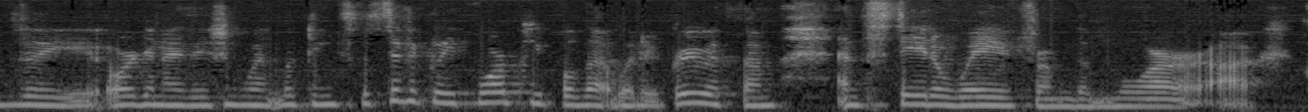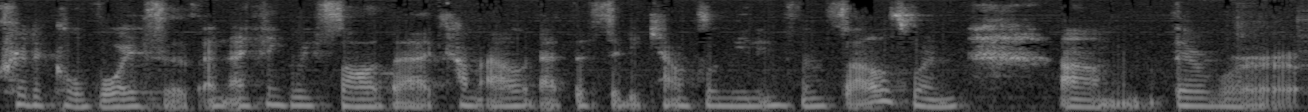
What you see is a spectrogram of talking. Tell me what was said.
the organization went looking specifically for people that would agree with them and stayed away from the more uh, critical voices. And I think we saw that come out at the city council meetings themselves when um, there were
